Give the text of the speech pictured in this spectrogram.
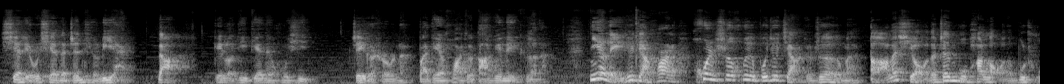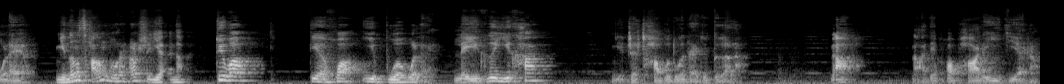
限流限的真挺厉害啊！给老弟点点红心。这个时候呢，把电话就打给磊哥了。聂磊就讲话了：“混社会不就讲究这个吗？打了小的，真不怕老的不出来呀？你能藏多长时间呢？对吧？”电话一拨过来，磊哥一看，你这差不多点就得了，啊，拿电话啪的一接上，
